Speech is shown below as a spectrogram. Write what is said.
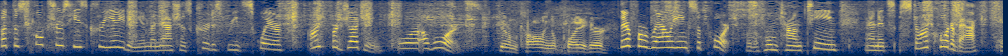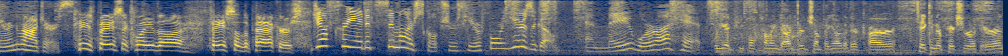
But the sculptures he's creating in Menasha's Curtis Reed Square aren't for judging or awards get them calling a play here. They're for rallying support for the hometown team and its star quarterback, Aaron Rodgers. He's basically the face of the Packers. Jeff created similar sculptures here four years ago, and they were a hit. We had people coming down here, jumping out of their car, taking their picture with Aaron.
